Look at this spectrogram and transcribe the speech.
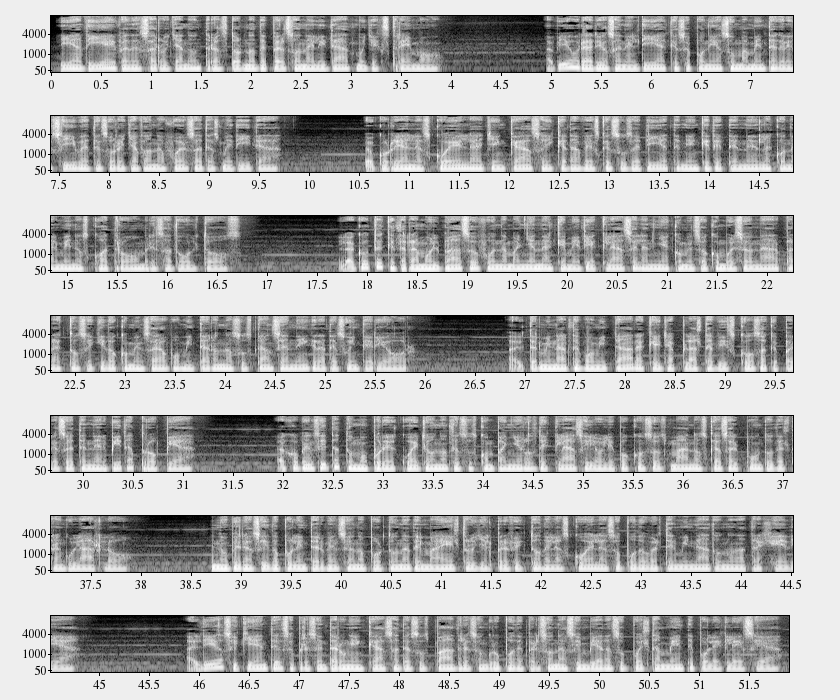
Día a día iba desarrollando un trastorno de personalidad muy extremo. Había horarios en el día que se ponía sumamente agresiva y desarrollaba una fuerza desmedida. Le ocurría en la escuela y en casa y cada vez que sucedía tenían que detenerla con al menos cuatro hombres adultos. La gota que derramó el vaso fue una mañana en que media clase la niña comenzó a convulsionar para acto seguido comenzar a vomitar una sustancia negra de su interior. Al terminar de vomitar aquella plata viscosa que parecía tener vida propia, la jovencita tomó por el cuello uno de sus compañeros de clase y lo elevó con sus manos casi al punto de estrangularlo. Si no hubiera sido por la intervención oportuna del maestro y el prefecto de la escuela, eso pudo haber terminado en una tragedia. Al día siguiente se presentaron en casa de sus padres un grupo de personas enviadas supuestamente por la iglesia.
